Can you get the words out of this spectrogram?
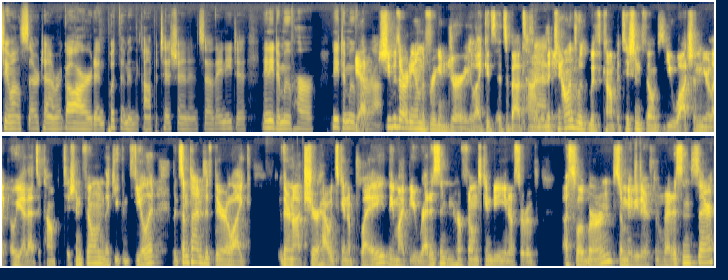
to un certain regard and put them in the competition, and so they need to they need to move her need to move her yeah, up. she was already on the friggin' jury. Like it's it's about time. And the challenge with with competition films, you watch them and you're like, oh yeah, that's a competition film. Like you can feel it. But sometimes if they're like they're not sure how it's gonna play, they might be reticent. And her films can be, you know, sort of a slow burn. So maybe there's some reticence there.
